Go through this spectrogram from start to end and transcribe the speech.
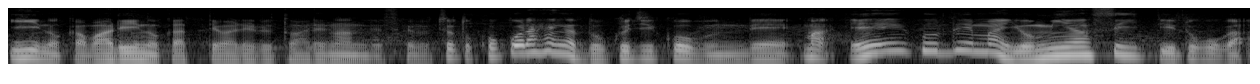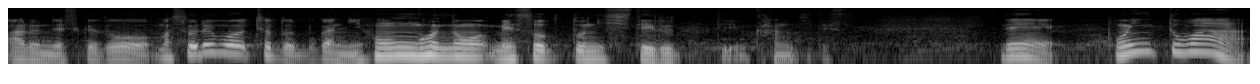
いいのか悪いのかって言われるとあれなんですけどちょっとここら辺が独自構文で、まあ、英語でま読みやすいっていうとこがあるんですけど、まあ、それをちょっと僕は日本語のメソッドにしてるっていう感じです。でポイントは、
